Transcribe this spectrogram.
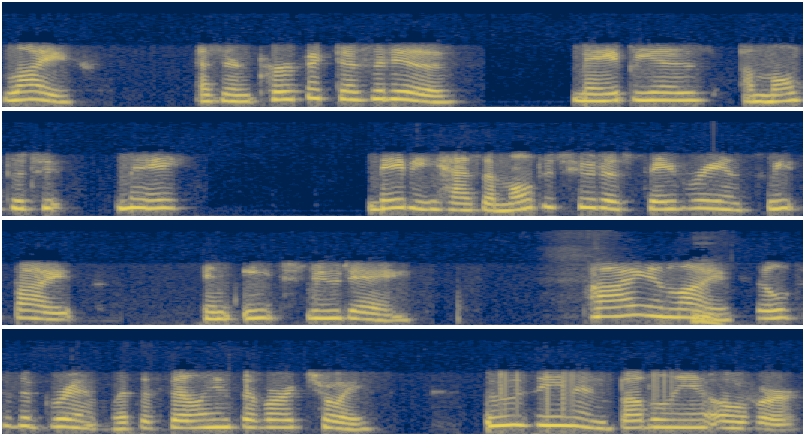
Life, as imperfect as it is, may be as a multitude may maybe has a multitude of savory and sweet bites in each new day. Pie in hmm. life filled to the brim with the fillings of our choice, oozing and bubbling over,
